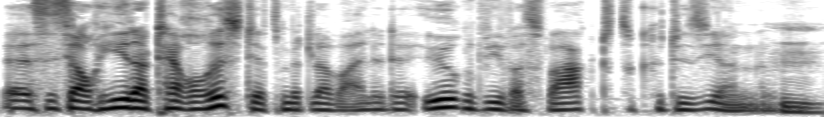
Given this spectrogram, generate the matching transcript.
Äh, es ist ja auch jeder Terrorist jetzt mittlerweile, der irgendwie was wagt zu kritisieren. Hm.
